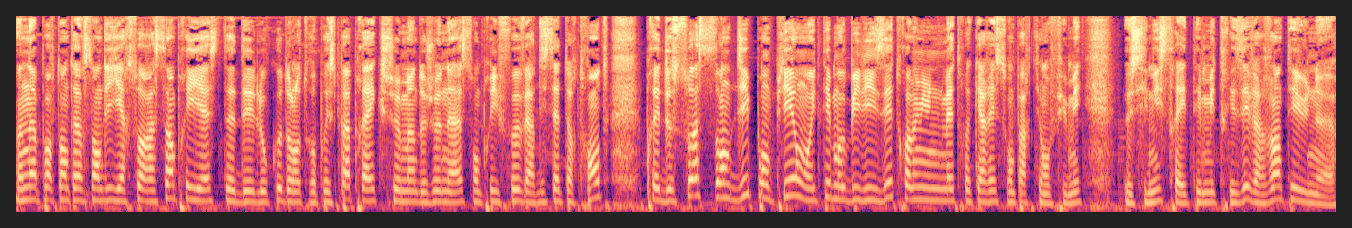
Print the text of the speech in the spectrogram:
Un important incendie hier soir à Saint-Priest. Des locaux de l'entreprise Paprec, chemin de Genasse, ont pris feu vers 17h30. Près de 70 pompiers ont été mobilisés. 3000 mètres carrés sont partis en fumée. Le sinistre a été maîtrisé vers 21h.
